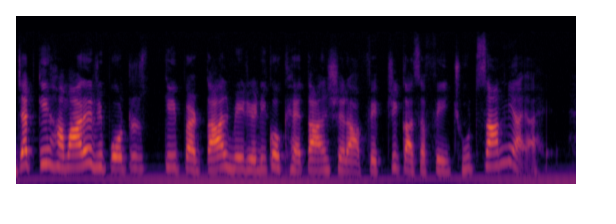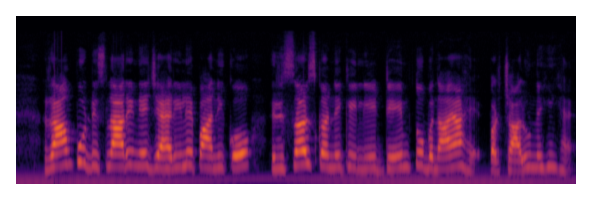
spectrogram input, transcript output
जबकि हमारे रिपोर्टर की पड़ताल में रेडिको खैतान शराब फैक्ट्री का सफ़ेद झूठ सामने आया है। रामपुर डिसलारी ने जहरीले पानी को रिसर्च करने के लिए डेम तो बनाया है, पर चालू नहीं है।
